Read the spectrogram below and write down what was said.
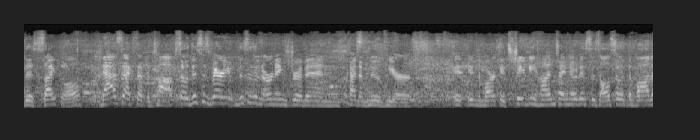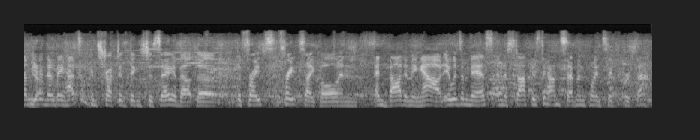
this cycle. Nasdaq's at the top, so this is very this is an earnings driven kind of move here in, in the markets. JB Hunt, I noticed, is also at the bottom, yeah. even though they had some constructive things to say about the the freight freight cycle and and bottoming out. It was a miss, and the stock is down 7.6 percent.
